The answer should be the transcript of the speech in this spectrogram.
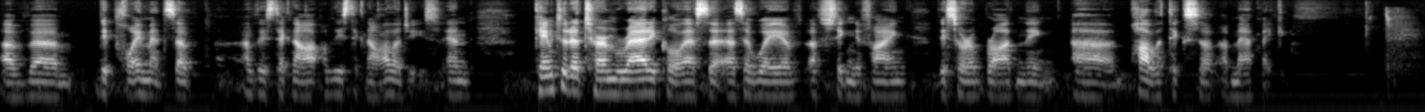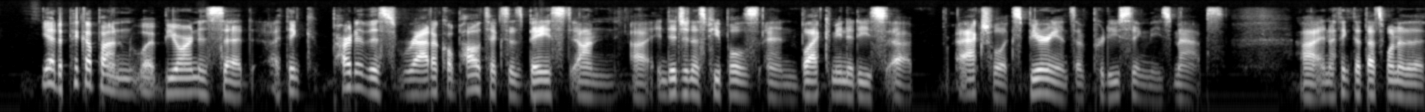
of um, deployments of of these techno- of these technologies and came to the term radical as a, as a way of, of signifying this sort of broadening uh, politics of, of map making. Yeah, to pick up on what Bjorn has said, I think part of this radical politics is based on uh, indigenous peoples and black communities' uh, actual experience of producing these maps. Uh, and I think that that's one of the,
